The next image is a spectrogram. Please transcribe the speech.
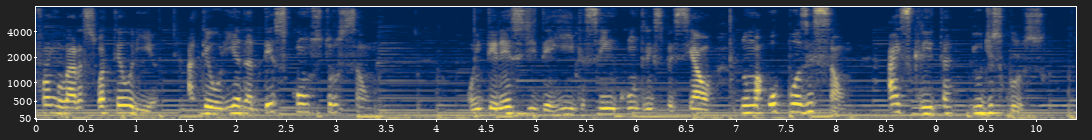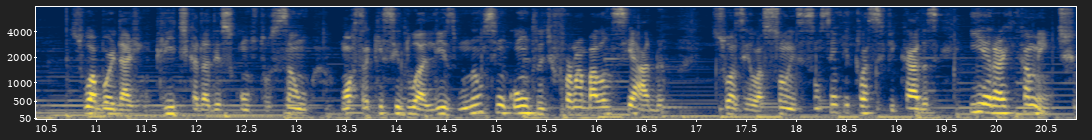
formular a sua teoria, a teoria da desconstrução. O interesse de Derrida se encontra em especial numa oposição à escrita e o discurso. Sua abordagem crítica da desconstrução mostra que esse dualismo não se encontra de forma balanceada. Suas relações são sempre classificadas hierarquicamente.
